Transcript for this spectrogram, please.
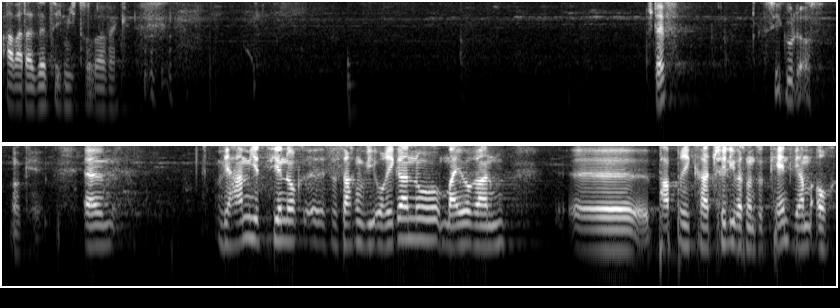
aber da setze ich mich drüber weg. Steff? Sieht gut aus. Okay. Ähm, wir haben jetzt hier noch äh, so Sachen wie Oregano, Majoran, äh, Paprika, Chili, was man so kennt. Wir haben auch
